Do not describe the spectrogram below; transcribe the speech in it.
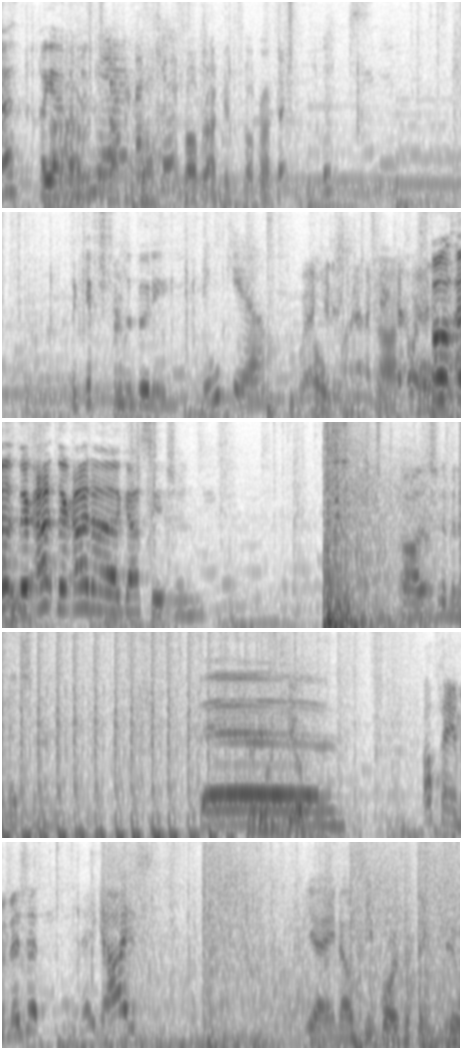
Huh? Oh yeah, Uh, the we're. Yeah, dropping 12, 12 rockets, 12 rockets. Oops. The gift from the booty. Thank you. wait, I oh can't even. my I can't. God. Wait, Oh, uh, they're at they're at a gas station. Oh, that should have been a headshot. 31 shield. Boo. I'll pay him a visit. Hey guys. Yeah, you know, C4 is a thing too.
